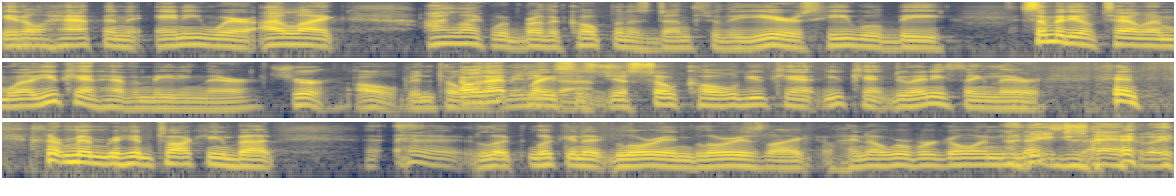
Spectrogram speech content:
It'll happen anywhere. I like, I like what Brother Copeland has done through the years. He will be. Somebody will tell him, "Well, you can't have a meeting there. Sure. Oh, been told. Oh, that many place times. is just so cold. You can't, you can't do anything there." And I remember him talking about Look, looking at Gloria, and Gloria's like, I know where we're going next. exactly.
